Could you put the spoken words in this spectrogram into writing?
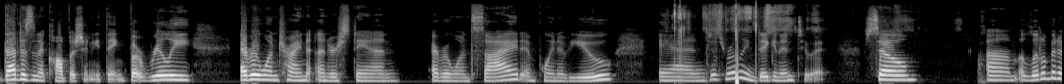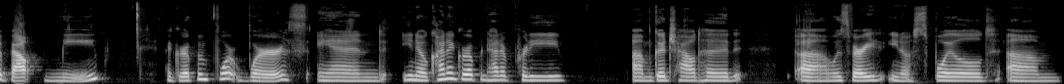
that doesn't accomplish anything, but really everyone trying to understand everyone's side and point of view and just really digging into it. So, um, a little bit about me. I grew up in Fort Worth and, you know, kind of grew up and had a pretty um, good childhood. Uh, was very, you know, spoiled um,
